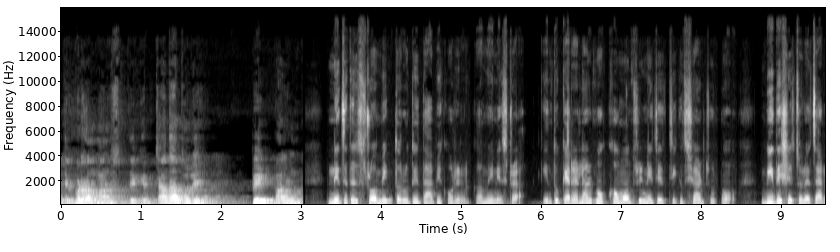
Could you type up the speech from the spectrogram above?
ত্রিপুরার মানুষ থেকে চাঁদা তুলে পেট পালন নিজেদের শ্রমিক দরদি দাবি করেন কমিউনিস্টরা, কিন্তু কেরালার মুখ্যমন্ত্রী নিজের চিকিৎসার জন্য বিদেশে চলে যান।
